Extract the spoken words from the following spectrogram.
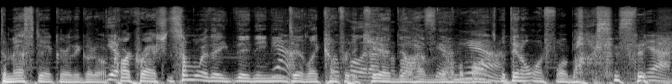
domestic or they go to a Yep. car crash, somewhere they, they, they need Yeah. to like comfort pull a it out of kid, a they'll box, have, they'll yeah. have a Yeah. box, but they don't want four boxes. They- Yeah.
